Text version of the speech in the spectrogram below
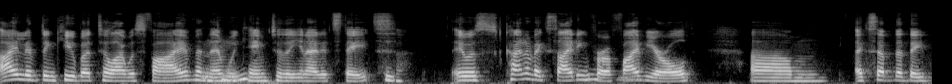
I lived in Cuba till I was five, and then we came to the United States. It was kind of exciting for a five-year-old, um, except that they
